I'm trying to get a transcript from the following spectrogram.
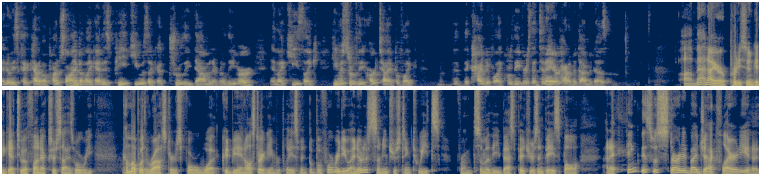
I know he's kind of a punchline, but like at his peak, he was like a truly dominant reliever. And like, he's like, he was sort of the archetype of like the, the kind of like relievers that today are kind of a dime a dozen. Uh, Matt and I are pretty soon going to get to a fun exercise where we come up with rosters for what could be an All Star game replacement. But before we do, I noticed some interesting tweets from some of the best pitchers in baseball. And I think this was started by Jack Flaherty. I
